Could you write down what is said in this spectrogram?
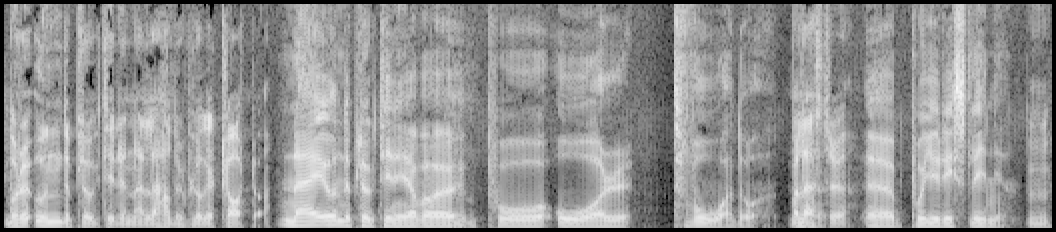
Var det under pluggtiden eller hade du pluggat klart då? nej, under pluggtiden, jag var på år två då. Vad läste du? Eh, på juristlinjen. Mm.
